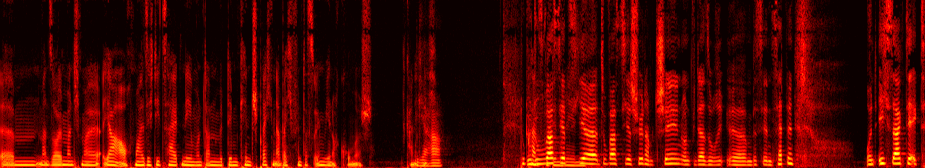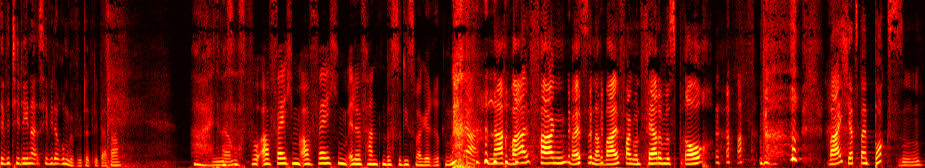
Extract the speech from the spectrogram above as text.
ähm, man soll manchmal ja auch mal sich die Zeit nehmen und dann mit dem Kind sprechen. Aber ich finde das irgendwie noch komisch. Kann ich nicht. Ja. Du, Du, du mit warst jetzt reden. hier, du warst hier schön am Chillen und wieder so äh, ein bisschen zetteln. Und ich sag dir, Activity Lena ist hier wieder rumgewütet, Liberta. Jetzt was hast, wo, auf welchem, auf welchem Elefanten bist du diesmal geritten? Ja, nach Walfang, weißt du, nach Walfang und Pferdemissbrauch war ich jetzt beim Boxen.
